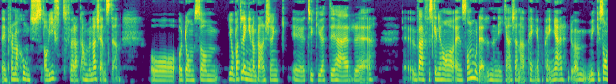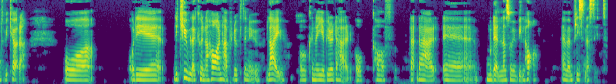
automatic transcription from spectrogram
en prenumerationsavgift för att använda tjänsten. Och, och de som jobbat länge inom branschen eh, tycker ju att det här, eh, varför ska ni ha en sån modell när ni kan tjäna pengar på pengar? Det var mycket sånt vi fick höra. Och, och det, det är kul att kunna ha den här produkten nu live och kunna erbjuda det här och ha den här eh, modellen som vi vill ha, även prismässigt.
